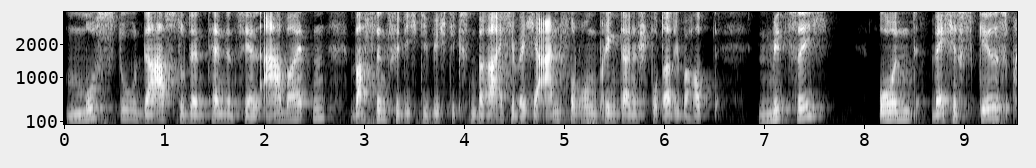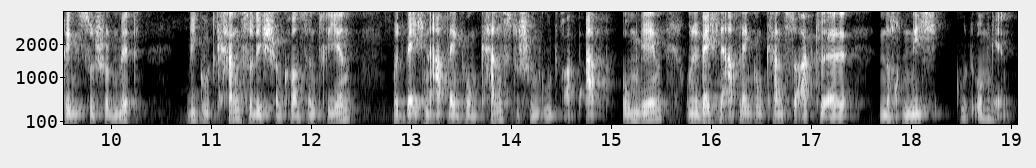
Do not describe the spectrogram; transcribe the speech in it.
musst du, darfst du denn tendenziell arbeiten? Was sind für dich die wichtigsten Bereiche? Welche Anforderungen bringt deine Sportart überhaupt mit sich? Und welche Skills bringst du schon mit? Wie gut kannst du dich schon konzentrieren? Mit welchen Ablenkungen kannst du schon gut ab, ab umgehen? Und mit welchen Ablenkungen kannst du aktuell noch nicht gut umgehen?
